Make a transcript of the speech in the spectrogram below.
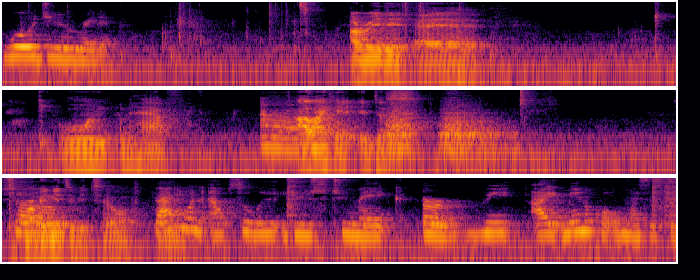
what would you rate it? I rate it at one and a half. Um, I like it. It just so probably needs to be chilled. Back when Absolut used to make, or we, I, me and Nicole, my sister,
